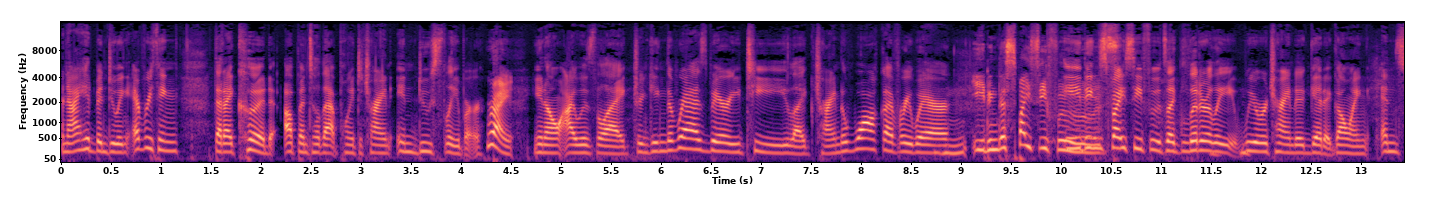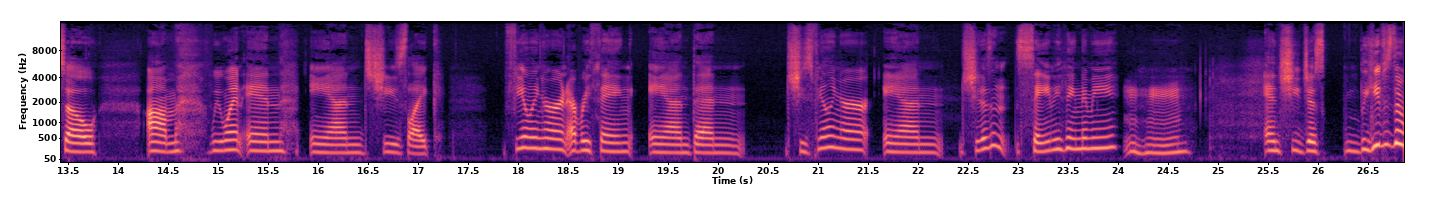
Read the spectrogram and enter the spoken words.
And I had been doing everything that I could up until that point to try and induce labor. right. You know, I was like drinking the raspberry tea, like trying to walk everywhere, Eating the spicy food. eating spicy foods. Like literally, we were trying to get it going. And so um, we went in, and she's like feeling her and everything. And then she's feeling her, and she doesn't say anything to me. Mm-hmm. And she just leaves the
